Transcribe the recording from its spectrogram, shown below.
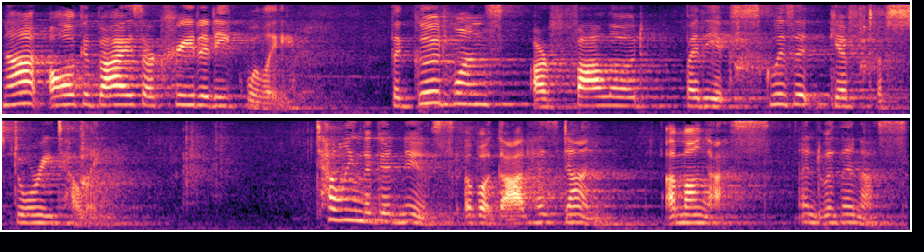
Not all goodbyes are created equally. The good ones are followed by the exquisite gift of storytelling, telling the good news of what God has done among us and within us,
